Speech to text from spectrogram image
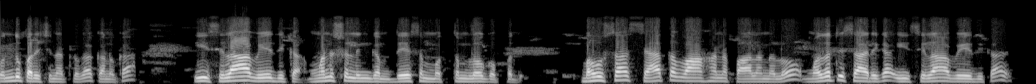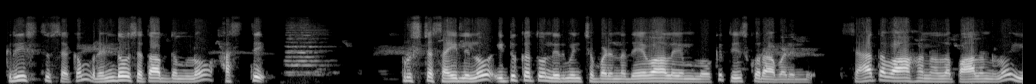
పొందుపరిచినట్లుగా కనుక ఈ శిలావేదిక మనుషలింగం దేశం మొత్తంలో గొప్పది. బహుశా శాతవాహన పాలనలో మొదటిసారిగా ఈ శిలావేదిక క్రీస్తు శకం రెండో శతాబ్దంలో హస్తి పృష్ఠ శైలిలో ఇటుకతో నిర్మించబడిన దేవాలయంలోకి తీసుకురాబడింది. శాతవాహనుల పాలనలో ఈ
